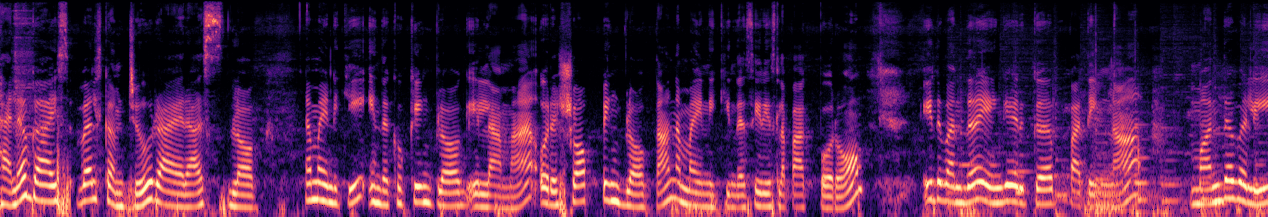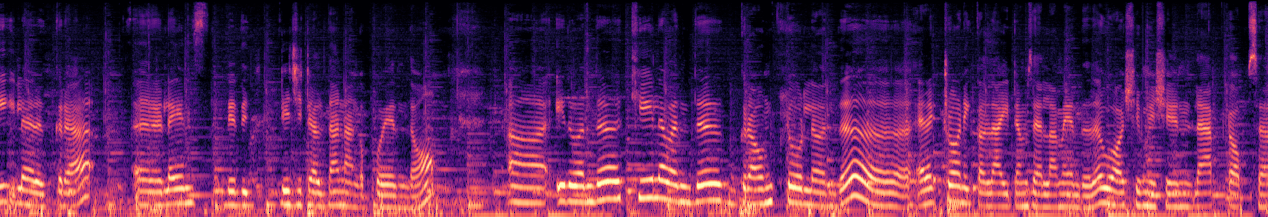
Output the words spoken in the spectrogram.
Hello guys welcome to Rayaras blog நம்ம இன்றைக்கி இந்த குக்கிங் ப்ளாக் இல்லாமல் ஒரு ஷாப்பிங் ப்ளாக் தான் நம்ம இன்றைக்கி இந்த சீரீஸில் பார்க்க போகிறோம் இது வந்து எங்கே இருக்குது பார்த்திங்கன்னா மந்தவழியில் இருக்கிற ரிலையன்ஸ் டிஜிட்டல் தான் நாங்கள் போயிருந்தோம். இது வந்து கீழே வந்து கிரவுண்ட் ஃப்ளோரில் வந்து எலக்ட்ரானிக்கல் ஐட்டம்ஸ் எல்லாமே இருந்தது. Washing machine laptops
